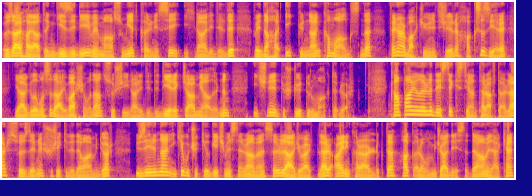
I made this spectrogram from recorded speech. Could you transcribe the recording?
özel hayatın gizliliği ve masumiyet karinesi ihlal edildi ve daha ilk günden kamu algısında Fenerbahçe yöneticileri haksız yere yargılaması dahi başlamadan suçlu ilan edildi diyerek camialarının içine düştüğü durumu aktarıyor. Kampanyalarına destek isteyen taraftarlar sözlerine şu şekilde devam ediyor. Üzerinden iki buçuk yıl geçmesine rağmen Sarı Lacivertliler aynı kararlılıkta hak arama mücadelesine devam ederken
